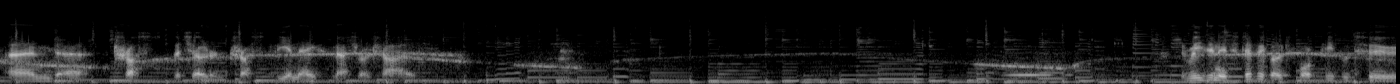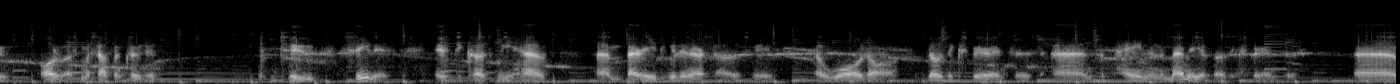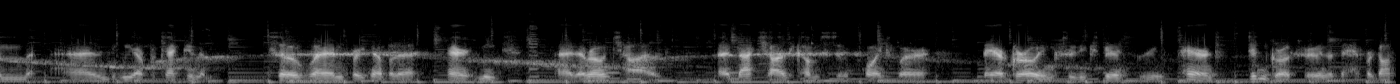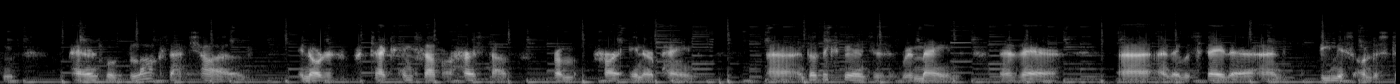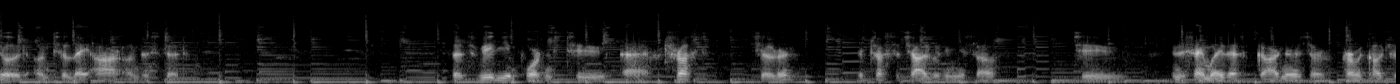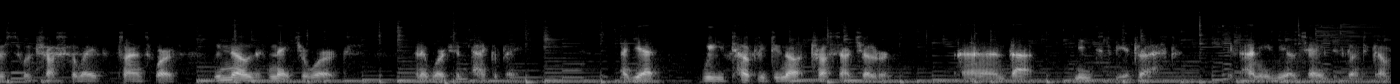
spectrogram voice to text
and uh, trust the children, trust the innate natural child. The reason it's difficult for people to, all of us, myself included, to see this is because we have um, buried within ourselves, we've uh, walled off those experiences and the pain and the memory of those experiences, um, and we are protecting them. So when, for example, a parent meets uh, their own child, uh, that child comes to the point where they are growing through the experience that the parent didn't grow through and that they have forgotten. The parent will block that child in order to protect himself or herself from her inner pain. Uh, and those experiences remain. They're there. Uh, and they will stay there and be misunderstood until they are understood. So it's really important to uh, trust children, to trust the child within yourself, to, in the same way that gardeners or permaculturists will trust the way the plants work. We know that nature works, and it works impeccably. And yet, we totally do not trust our children, and that needs to be addressed if any real change is going to come.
